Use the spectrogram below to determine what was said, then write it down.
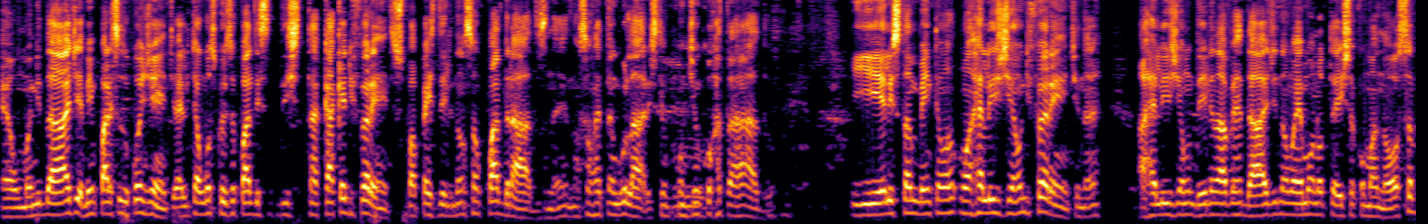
é a humanidade é bem parecido com a gente. Ele tem algumas coisas para destacar que é diferente. Os papéis dele não são quadrados, né? Não são retangulares, tem um pontinho cortado. E eles também têm uma, uma religião diferente, né? A religião dele, na verdade, não é monoteísta como a nossa,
